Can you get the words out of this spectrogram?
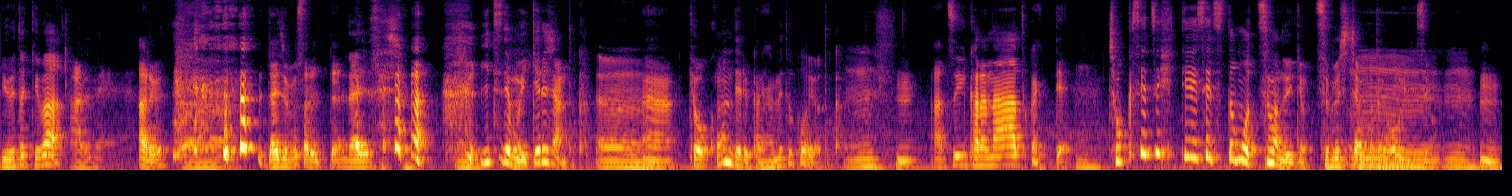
いう時はあるねある？大丈夫？それ言って。大丈夫ですいつでも行けるじゃんとか、うん。うん。今日混んでるからやめとこうよとか、うん。うん、暑いからなーとか言って。うん。直接否定せずとも妻の意見を潰しちゃうことが多いんですよ、うんうん、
